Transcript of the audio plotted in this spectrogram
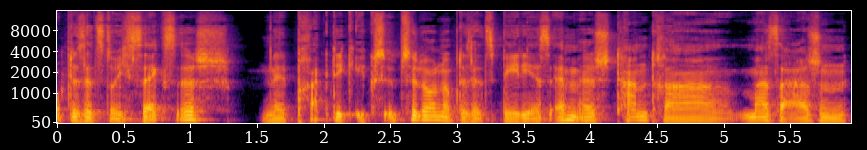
Ob das jetzt durch Sex ist, eine Praktik XY, ob das jetzt BDSM ist, Tantra, Massagen,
